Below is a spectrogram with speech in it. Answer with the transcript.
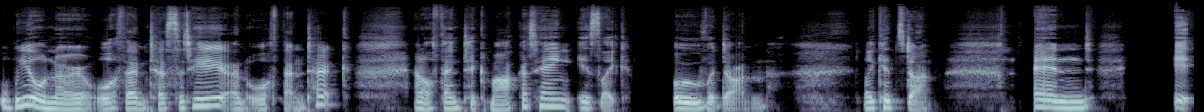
we all know authenticity and authentic, and authentic marketing is like overdone. Like, it's done. And it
